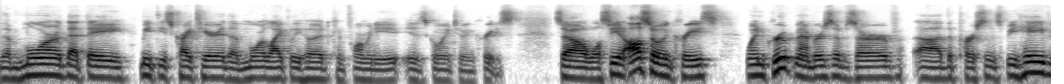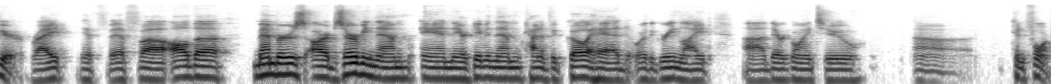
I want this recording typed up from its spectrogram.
the more that they meet these criteria, the more likelihood conformity is going to increase. So we'll see it also increase when group members observe uh, the person's behavior, right? If, if uh, all the members are observing them and they're giving them kind of the go ahead or the green light, uh, they're going to conform,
